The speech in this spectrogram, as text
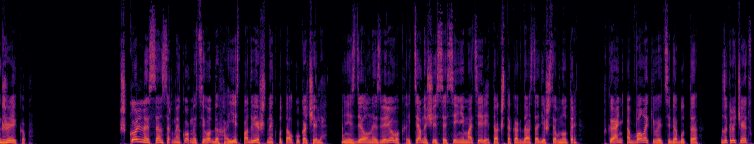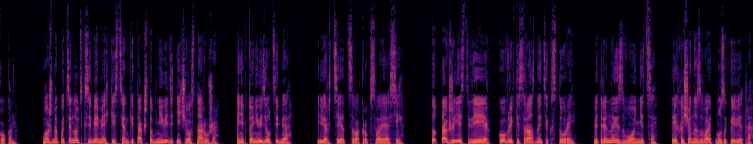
Джейкоб. В школьной сенсорной комнате отдыха есть подвешенные к потолку качели. Они сделаны из веревок и тянущейся синей материи, так что, когда садишься внутрь, ткань обволакивает тебя, будто заключает в кокон. Можно потянуть к себе мягкие стенки так, чтобы не видеть ничего снаружи, и никто не видел тебя, и вертеться вокруг своей оси. Тут также есть веер, коврики с разной текстурой, ветряные звонницы — их еще называют музыкой ветра.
